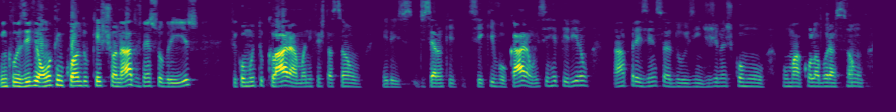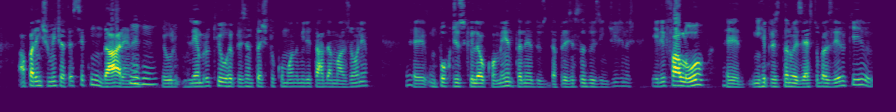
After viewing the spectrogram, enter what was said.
inclusive ontem, quando questionados né, sobre isso, ficou muito clara a manifestação. Eles disseram que se equivocaram e se referiram à presença dos indígenas como uma colaboração aparentemente até secundária. Né? Uhum. Eu lembro que o representante do Comando Militar da Amazônia é, um pouco disso que o Léo comenta, né, do, da presença dos indígenas, ele falou, é, em representando o Exército Brasileiro, que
